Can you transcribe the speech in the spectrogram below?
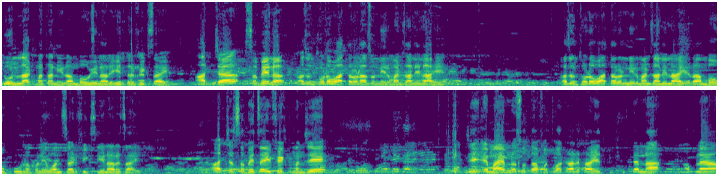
दोन लाख मतांनी रामभाऊ येणार हे तर फिक्स आहे. आजच्या सभेनं अजून थोडं वातावरण अजून निर्माण झालेलं आहे. अजून थोडं वातावरण निर्माण झालेलं आहे. रामभाऊ पूर्णपणे वन साईड फिक्स येणारच आहे आजच्या सभेचा इफेक्ट म्हणजे जे एम आय एमनं स्वतः फतवा काढत आहेत त्यांना आपल्या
